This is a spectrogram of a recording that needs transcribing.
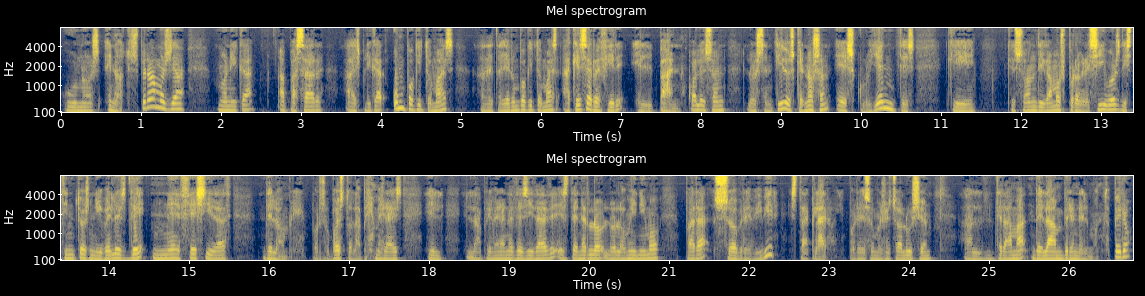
unos en otros. Pero vamos ya, Mónica, a pasar a explicar un poquito más, a detallar un poquito más a qué se refiere el pan, cuáles son los sentidos que no son excluyentes, que, que son, digamos, progresivos, distintos niveles de necesidad del hombre. Por supuesto, la primera es el, la primera necesidad es tener lo, lo, mínimo para sobrevivir, está claro, y por eso hemos hecho alusión al drama del hambre en el mundo. Pero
